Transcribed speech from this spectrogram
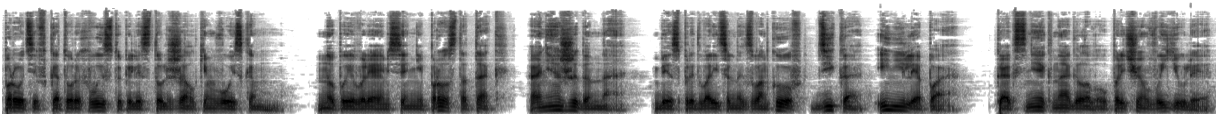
против которых выступили столь жалким войском. Но появляемся не просто так, а неожиданно, без предварительных звонков, дико и нелепо. Как снег на голову, причем в июле,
